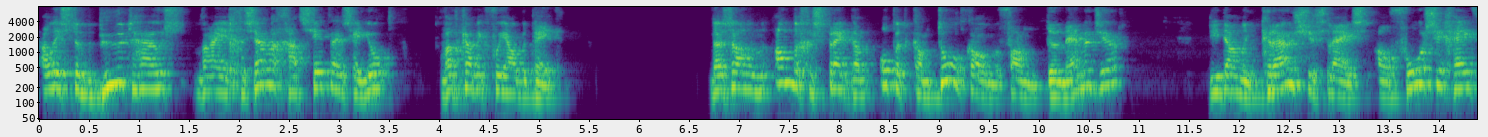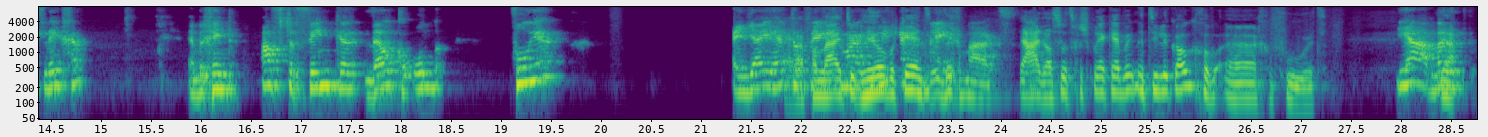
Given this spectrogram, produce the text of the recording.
al is het een buurthuis waar je gezellig gaat zitten en zegt, joh, wat kan ik voor jou betekenen? Daar zal een ander gesprek dan op het kantoor komen van de manager, die dan een kruisjeslijst al voor zich heeft liggen en begint af te vinken welke onder. Voel je? En jij hebt ja, dat van mij natuurlijk heel bekend. Meegemaakt. Ja, dat soort gesprekken heb ik natuurlijk ook ge uh, gevoerd. Ja, maar ja. Het,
